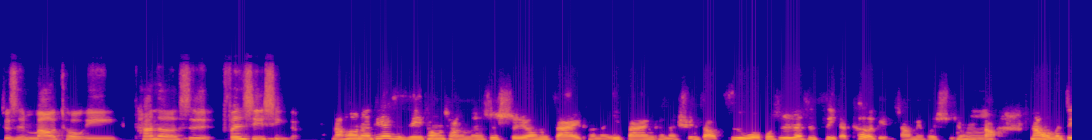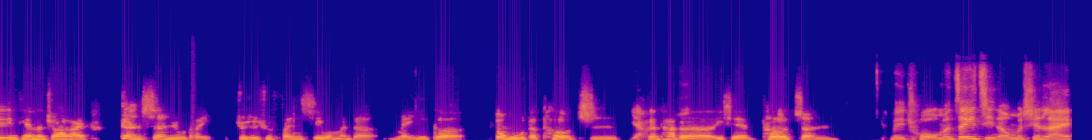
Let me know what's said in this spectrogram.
就是猫头鹰，它呢是分析型的。然后呢，DISC 通常呢是使用在可能一般可能寻找自我或是认识自己的特点上面会使用到。嗯、那我们今天呢就要来更深入的，就是去分析我们的每一个动物的特质跟它的一些特征。没错，我们这一集呢，我们先来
